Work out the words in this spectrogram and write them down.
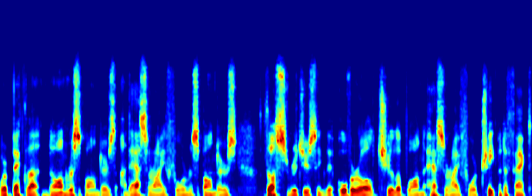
were BICLA non-responders and SRI-4 responders, thus reducing the overall TULIP-1 SRI-4 treatment effect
